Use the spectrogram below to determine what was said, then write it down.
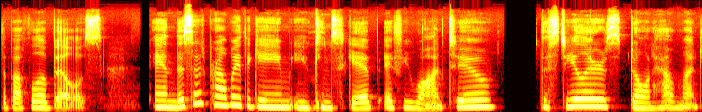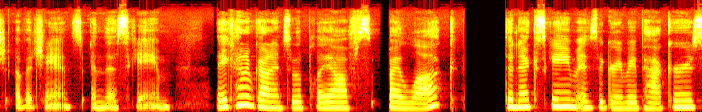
the Buffalo Bills. And this is probably the game you can skip if you want to. The Steelers don't have much of a chance in this game. They kind of got into the playoffs by luck, the next game is the Green Bay Packers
